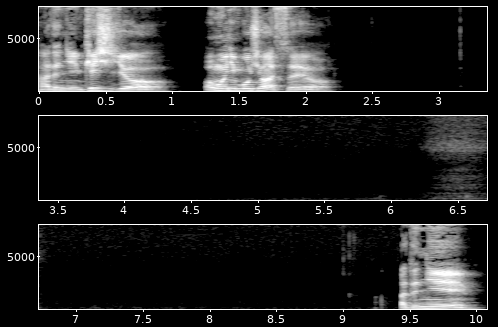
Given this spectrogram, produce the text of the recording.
아드님 계시죠? 어머니 모셔왔어요. 아드님.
